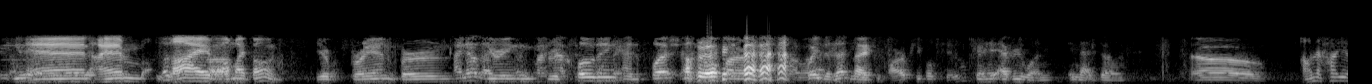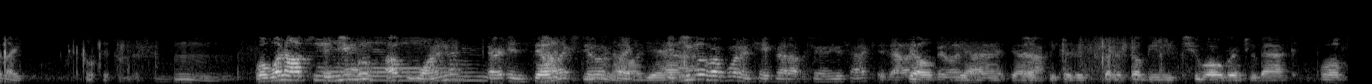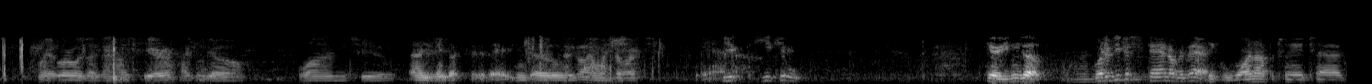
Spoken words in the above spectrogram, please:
And I am live on my phone. Your brand burns I know that. searing through clothing and flesh Oh, and really? fire. Wait, does that Nice. our people too? It's gonna hit everyone in that zone. Oh. I wonder how you like focus on this. Hmm. Well, one option. If you move up one, or is Still- Alex still still like? yeah. If you move up one and take that opportunity attack, is Alex Still, still in yeah, it does, Yeah. because it's gonna still be two over and two back. Well, wait, where was I going? I was here. I can go one, two. Uh, you can go through there. You can go. There's only one door. Yeah. You he can. Here, you can go. What if you just stand over there? Take one opportunity attack,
